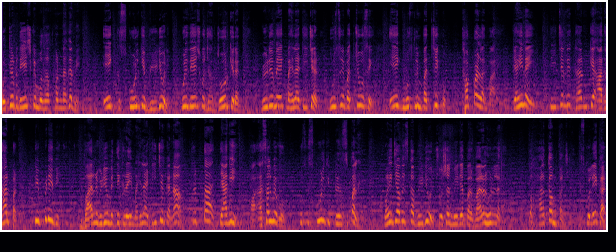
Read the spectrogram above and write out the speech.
उत्तर प्रदेश के मुजफ्फरनगर में एक स्कूल के वीडियो ने पूरे देश को झकझोर के रख दिया। वीडियो में एक महिला टीचर दूसरे बच्चों से एक मुस्लिम बच्चे को थप्पड़ लगवा रही यही नहीं, टीचर ने धर्म के आधार पर टिप्पणी भी की। वायरल वीडियो में दिख रही महिला टीचर का नाम तृप्ता त्यागी और असल में वो उस स्कूल की प्रिंसिपल है। वहीं जब इसका वीडियो सोशल मीडिया पर वायरल होने लगा तो हड़कम मच गया। इसको लेकर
